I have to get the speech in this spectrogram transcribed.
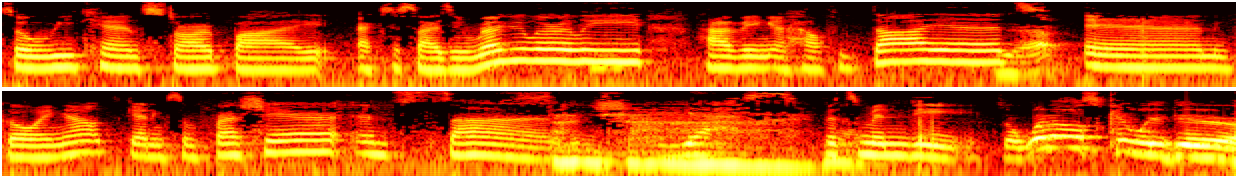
So we can start by exercising regularly, having a healthy diet, Yeah. and going out, getting some fresh air and sun. Sunshine. Yes, vitamin D. So, what else can we do?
